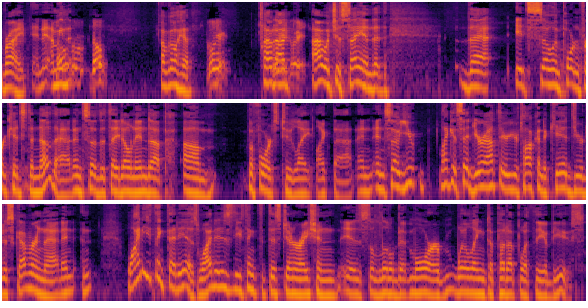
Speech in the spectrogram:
right. And I mean, those are, those, oh, go ahead. go ahead. Oh, Go ahead, go ahead. I was just saying that that it's so important for kids to know that, and so that they don't end up um, before it's too late like that. And and so you, like I said, you're out there, you're talking to kids, you're discovering that. And and why do you think that is? Why does do you think that this generation is a little bit more willing to put up with the abuse?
